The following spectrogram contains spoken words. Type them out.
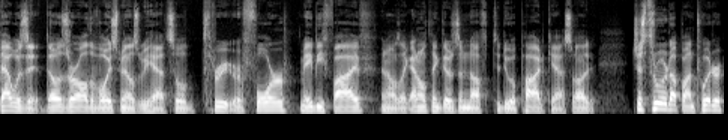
that was it. Those are all the voicemails we had. So three or four, maybe five. And I was like, I don't think there's enough to do a podcast. So I just threw it up on Twitter.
